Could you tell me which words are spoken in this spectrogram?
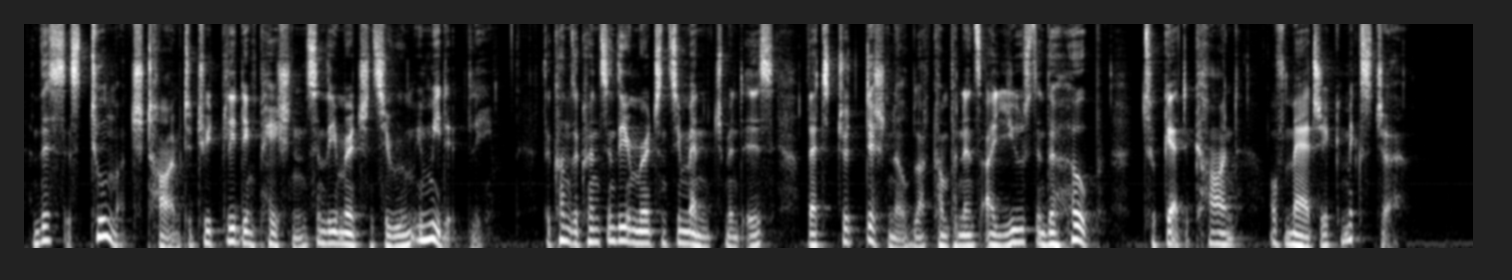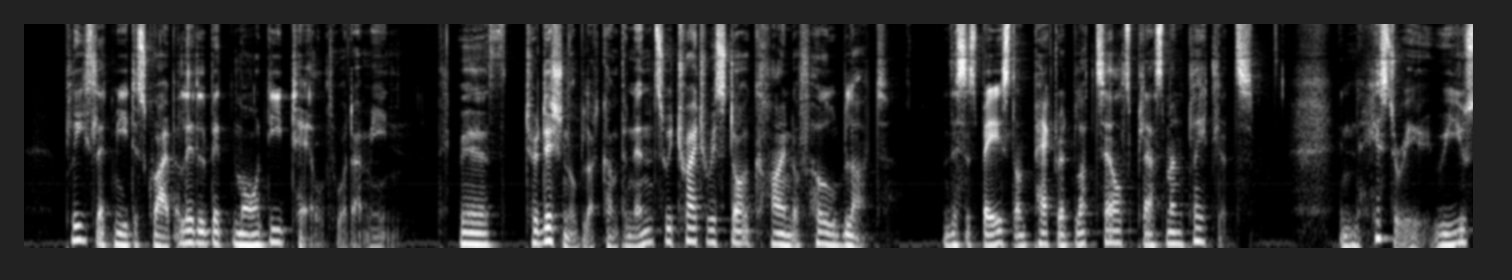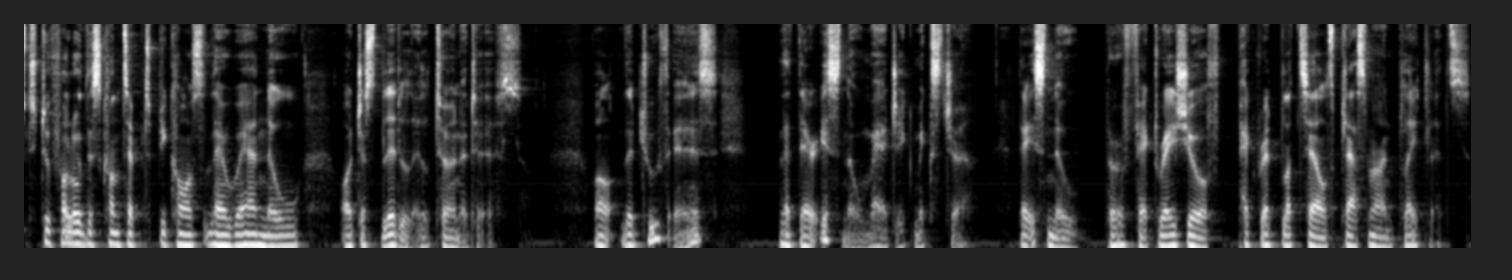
And this is too much time to treat bleeding patients in the emergency room immediately. The consequence in the emergency management is that traditional blood components are used in the hope to get a kind of magic mixture. Please let me describe a little bit more detailed what I mean. With traditional blood components, we try to restore a kind of whole blood. This is based on packed red blood cells, plasma and platelets. In history, we used to follow this concept because there were no or just little alternatives. Well, the truth is that there is no magic mixture. There is no perfect ratio of packed red blood cells, plasma and platelets.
